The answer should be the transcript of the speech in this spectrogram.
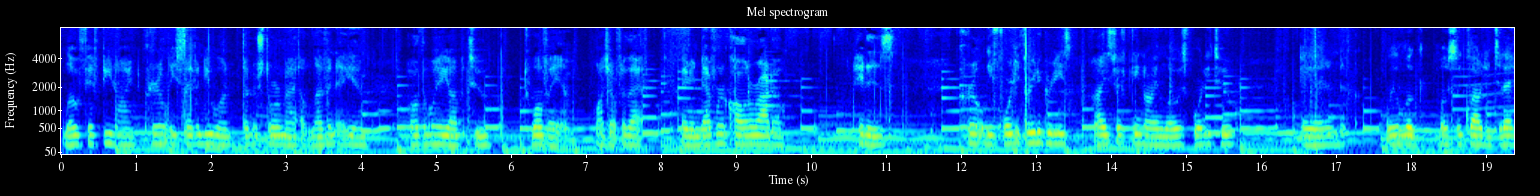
low 59, currently 71. Thunderstorm at 11 a.m. all the way up to 12 a.m. Watch out for that in Denver, Colorado. It is currently 43 degrees, high is 59, low is 42, and we look mostly cloudy today.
